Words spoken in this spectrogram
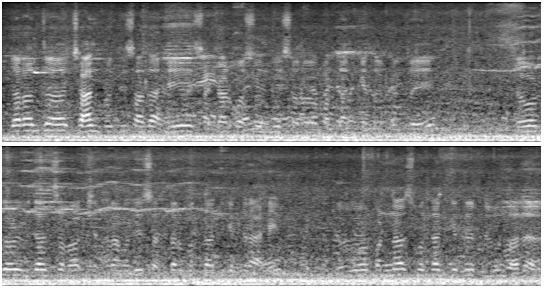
मतदारांचा छान प्रतिसाद आहे. सकाळपासून मी सर्व मतदान केंद्र फिरतोय. जवळजवळ विधानसभा क्षेत्रामध्ये सत्तर मतदान केंद्र आहे. जवळजवळ पन्नास मतदान केंद्र फिरून झालं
